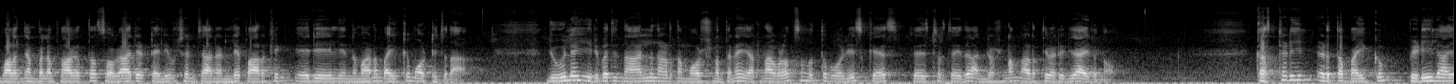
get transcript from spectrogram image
വളഞ്ഞമ്പലം ഭാഗത്ത് സ്വകാര്യ ടെലിവിഷൻ ചാനലിലെ പാർക്കിംഗ് ഏരിയയിൽ നിന്നുമാണ് ബൈക്ക് മോഷ്ടിച്ചത്. ജൂലൈ ഇരുപത്തിനാലിന് നടന്ന മോഷണത്തിന് Ernakulam South police case register ചെയ്ത് അന്വേഷണം നടത്തി വരികയായിരുന്നു. കസ്റ്റഡിയിൽ എടുത്ത ബൈക്കും പിടിയിലായ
